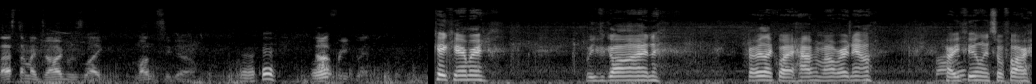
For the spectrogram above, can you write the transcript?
Last time I jogged was like months ago. Okay. Not frequent. Okay, Cameron. We've gone probably like what half a mile right now. How are you feeling so far?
